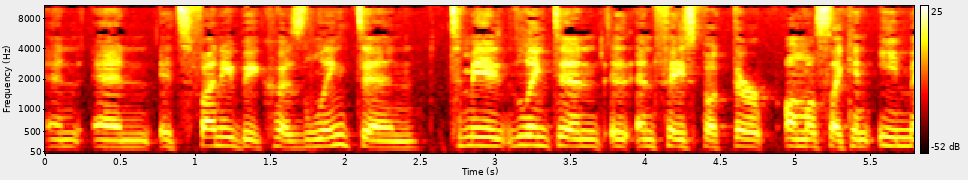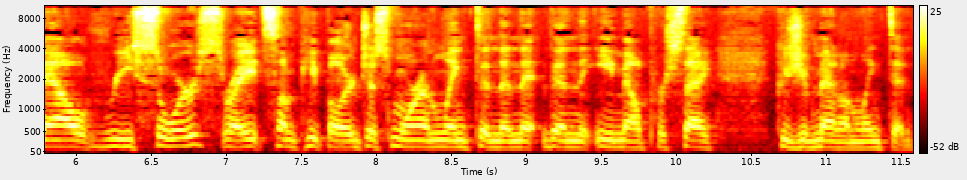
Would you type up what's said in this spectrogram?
And and it's funny because LinkedIn, to me, LinkedIn and Facebook, they're almost like an email resource, right? Some people are just more on LinkedIn than the, than the email per se because you've met on LinkedIn.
